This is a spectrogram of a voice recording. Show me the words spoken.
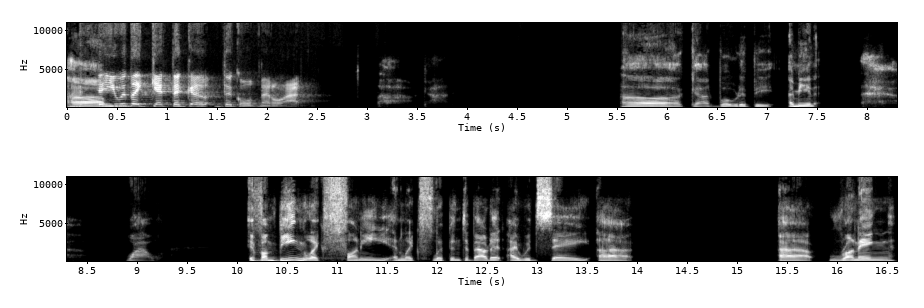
Um, you would like get the go- the gold medal at. Oh God. Oh God, what would it be? I mean, wow. If I'm being like funny and like flippant about it, I would say uh uh, running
